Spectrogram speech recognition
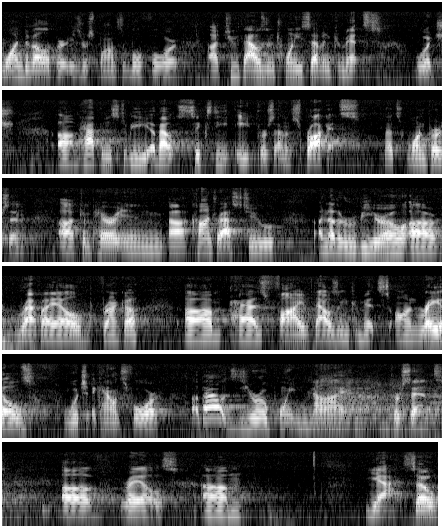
one developer is responsible for uh, 2,027 commits, which um, happens to be about 68% of Sprockets. That's one person. Uh, compare in uh, contrast to another Ruby hero, uh, Rafael Franca, um, has 5,000 commits on Rails, which accounts for about 0.9% of Rails. Um, yeah, so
